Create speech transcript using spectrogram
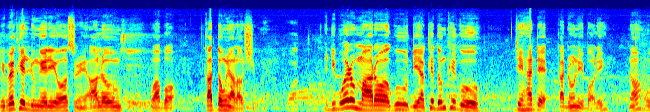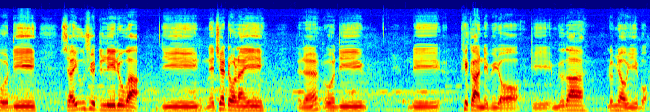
ဒီဘက်ခေတ်လူငယ်တွေရောဆိုရင်အားလုံးဟိုပါပေါ့ ကား300လောက်ရှိပါတယ်ဒီပွဲတော့မှာတော့အခုဒီခေတ်သုံးခေတ်ကိုထင်ဟတ်တဲ့ကာတွန်းတွေပေါ့လေနော်ဟိုဒီဇာယီဥရှိတလေးတို့ကဒီနေချက်ဒေါ်လာရေးတဲ့ဟိုဒီဒီခစ်ကနေပြီးတော့ဒီအမျိုးသားလွတ်မြောက်ရေးပေါ့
